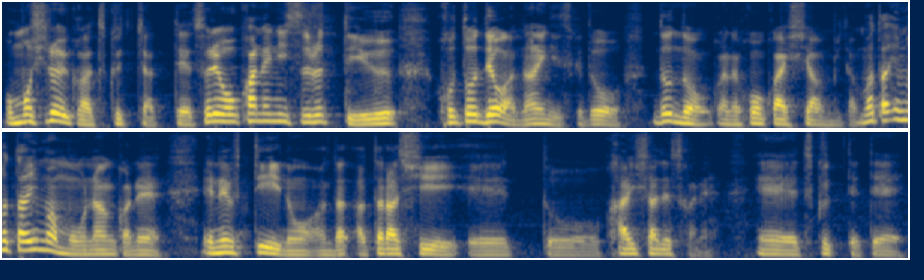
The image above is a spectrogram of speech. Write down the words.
面白いから作っちゃって、それをお金にするっていうことではないんですけど、どんどん公開しちゃうみたいな。また、また今もなんかね、NFT の新しい、えー、っと、会社ですかね、えー、作ってて、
